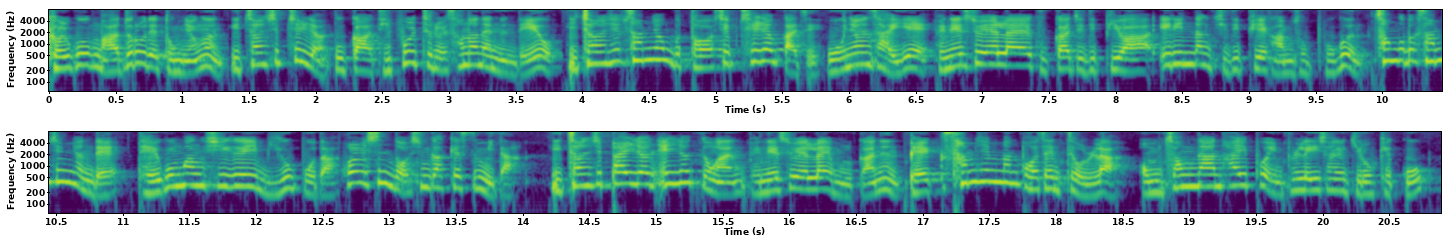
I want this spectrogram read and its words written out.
결국 마두로 대통령은 2017년 국가 디폴트를 선언했는데요. 2013년부터 17년까지 5년 사이에 베네수엘라의 국가 GDP와 1인당 GDP의 감소폭은 1930년대 대공황 시기의 미국보다 훨씬 더 심각했습니다. 2018년 1년 동안 베네수엘라의 물가는 130만 퍼센트 올라 엄청난 하이퍼 인플레이션을 기록했고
